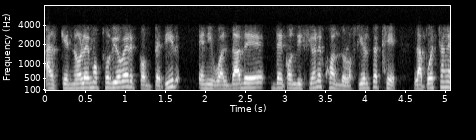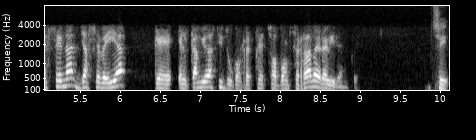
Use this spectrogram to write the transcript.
al que no le hemos podido ver competir en igualdad de, condiciones cuando lo cierto es que la puesta en escena ya se veía que el cambio de actitud con respecto a Ponferrada era evidente. Sí,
